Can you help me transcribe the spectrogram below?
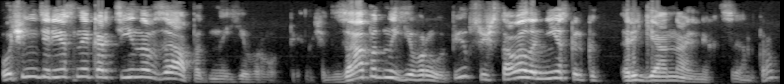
очень интересная картина в Западной Европе. Значит, в Западной Европе существовало несколько региональных центров,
